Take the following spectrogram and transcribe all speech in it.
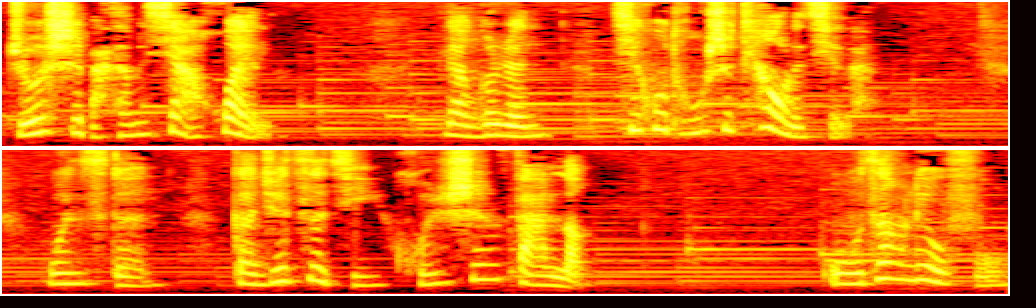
着实把他们吓坏了。两个人几乎同时跳了起来。温斯顿感觉自己浑身发冷，五脏六腑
